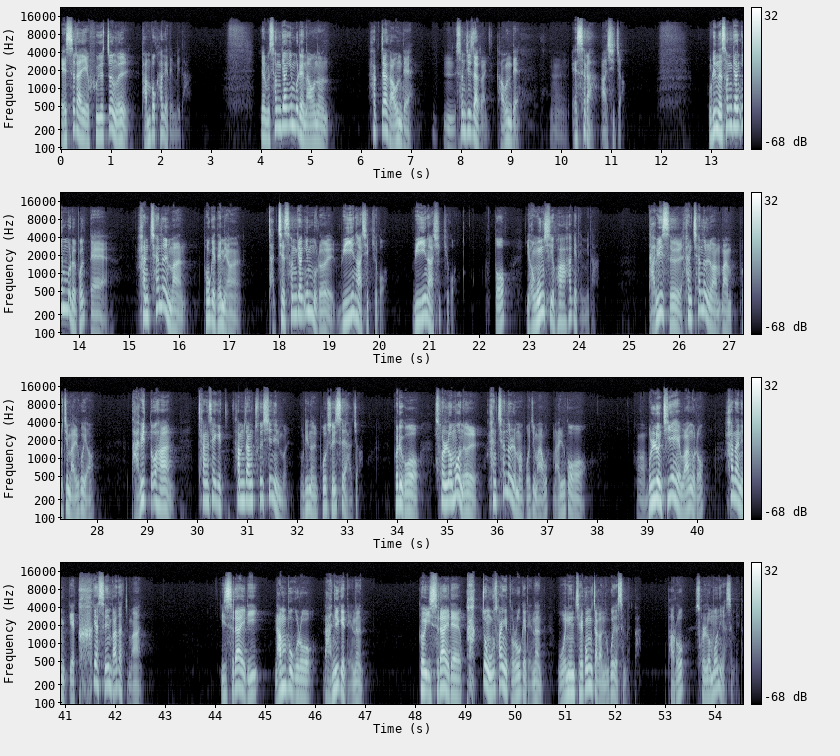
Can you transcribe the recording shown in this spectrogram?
에스라의 후유증을 반복하게 됩니다. 여러분 성경 인물에 나오는 학자 가운데 음, 선지자 가 운데 음, 에스라 아시죠? 우리는 성경 인물을 볼 때 한 채널만 보게 되면 자체 성경 인물을 위인화시키고 위인화시키고 또 영웅시화하게 됩니다. 다윗을 한 채널만 보지 말고요. 다윗 또한 창세기 3장 출신 인물 우리는 볼 수 있어야 하죠. 그리고 솔로몬을 한 채널로만 보지 말고 어, 물론 지혜의 왕으로 하나님께 크게 쓰임 받았지만 이스라엘이 남북으로 나뉘게 되는 그 이스라엘에 각종 우상이 들어오게 되는 원인 제공자가 누구였습니까? 바로 솔로몬이었습니다.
